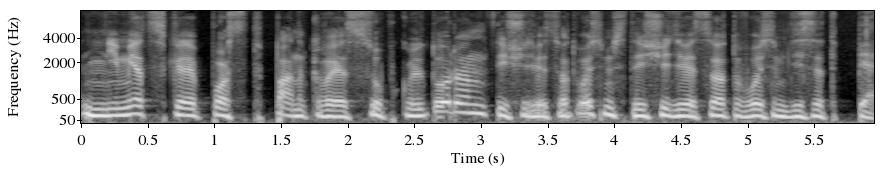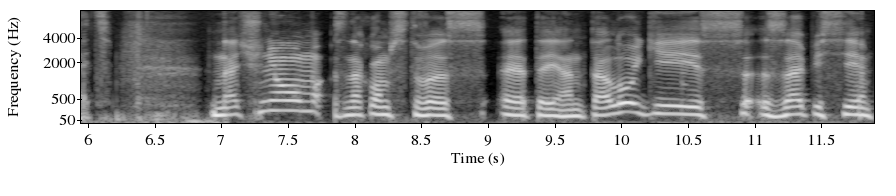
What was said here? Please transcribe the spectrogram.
Немецкая постпанковая субкультура 1980-1985. Начнем знакомство с этой антологией с записи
